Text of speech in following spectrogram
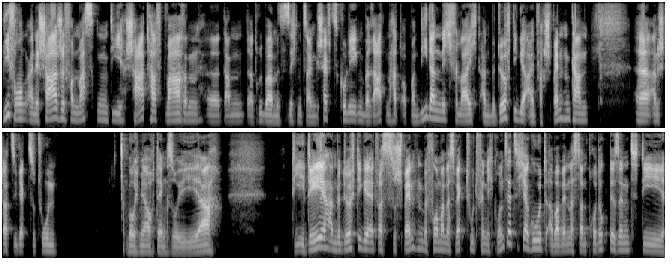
Lieferung, eine Charge von Masken, die schadhaft waren, äh, dann darüber mit, sich mit seinen Geschäftskollegen beraten hat, ob man die dann nicht vielleicht an Bedürftige einfach spenden kann, äh, anstatt sie wegzutun. Wo ich mir auch denke, so, ja, die Idee, an Bedürftige etwas zu spenden, bevor man das wegtut, finde ich grundsätzlich ja gut. Aber wenn das dann Produkte sind, die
